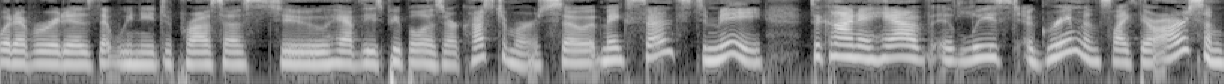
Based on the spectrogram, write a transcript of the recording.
whatever it is that we need to process to have these people as our customers. So it makes sense to me to kind of have at least agreements like there are some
